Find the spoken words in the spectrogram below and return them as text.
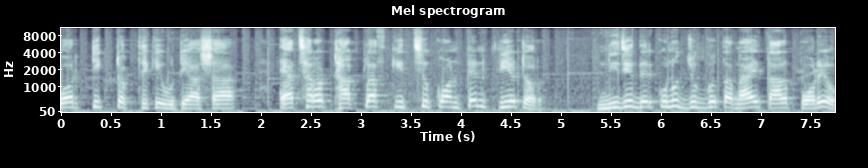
পর টিকটক থেকে উঠে আসা, এছাড়াও থার্ড ক্লাস কিছু কন্টেন্ট ক্রিয়েটর নিজেদের কোনো যোগ্যতা নাই, তারপরেও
